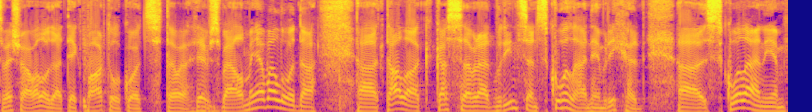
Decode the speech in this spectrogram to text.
svešā valodā tiek pārtulkots tevis vēlamajā valodā. Tālāk, kas varētu būt interesants skolēniem, Rihard, skolēniem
